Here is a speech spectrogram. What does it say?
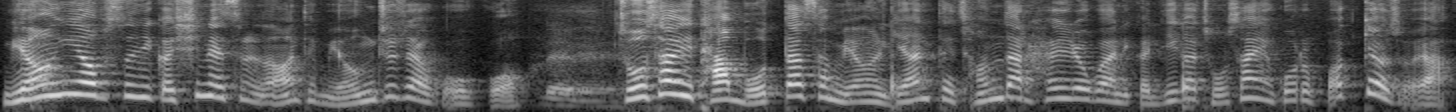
명이 없으니까 신에서는 너한테 명주자고 오고 네네. 조상이 다 못 따서 명을 얘한테 전달하려고 하니까 네가 조상의 고를 뻗겨줘야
